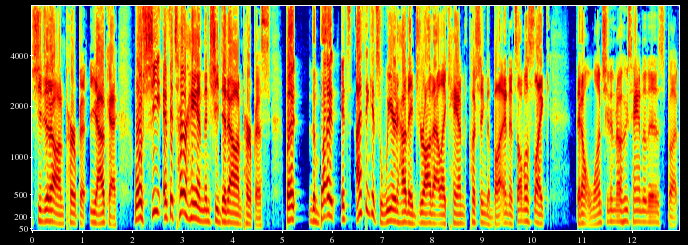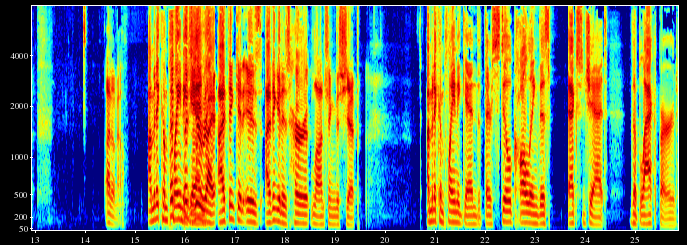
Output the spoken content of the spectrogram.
she did it on purpose. Yeah. Okay. Well, if she if it's her hand, then she did it on purpose. But the button, it's. I think it's weird how they draw that like hand pushing the button. It's almost like they don't want you to know whose hand it is, but I don't know. I'm going to But, complain but again. you're right. I think it is. I think it is her launching the ship. I'm going to complain again that they're still calling this X jet the Blackbird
